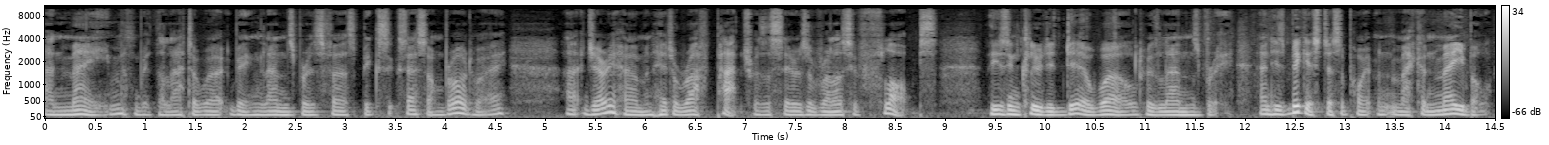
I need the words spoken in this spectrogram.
and Mame, with the latter work being Lansbury's first big success on Broadway, uh, Jerry Herman hit a rough patch with a series of relative flops. These included Dear World with Lansbury and his biggest disappointment, Mack and Mabel,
